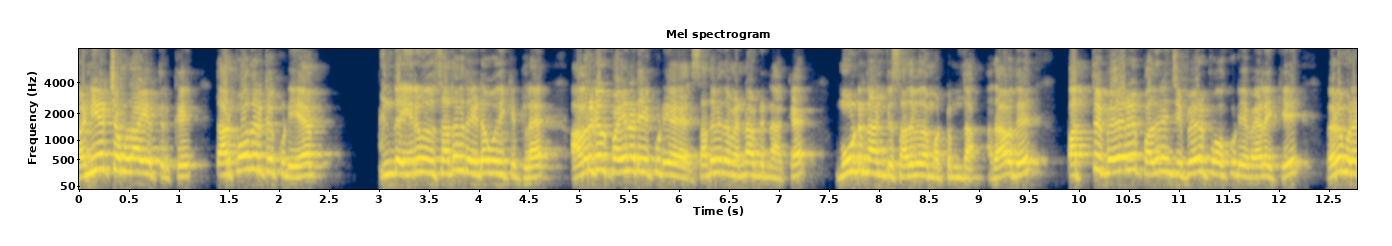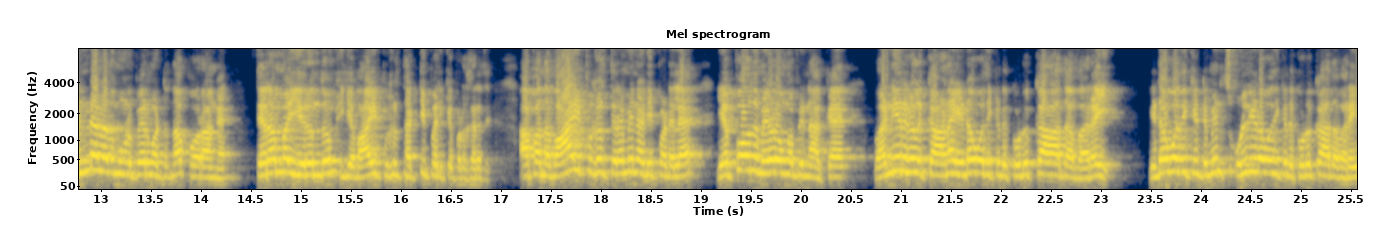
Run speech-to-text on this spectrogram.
வன்னியர் சமுதாயத்திற்கு தற்போது இருக்கக்கூடிய இந்த இருபது சதவீத இடஒதுக்கீட்டுல அவர்கள் பயனடையக்கூடிய சதவீதம் என்ன அப்படின்னாக்க மூன்று நான்கு சதவீதம் மட்டும்தான். அதாவது பத்து பேர் பதினஞ்சு பேர் போகக்கூடிய வேலைக்கு வெறும் ரெண்டு அல்லது மூணு பேர் மட்டும்தான் போறாங்க. திறமை இருந்தும் இங்க வாய்ப்புகள் தட்டி பறிக்கப்படுகிறது. அப்ப அந்த வாய்ப்புகள் திறமையின் அடிப்படையில எப்போது மேலும் அப்படின்னாக்க வன்னியர்களுக்கான இடஒதுக்கீடு கொடுக்காத வரை இடஒதுக்கீட்டு மீன்ஸ் உள்ளிடஒதுக்கீடு கொடுக்காத வரை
